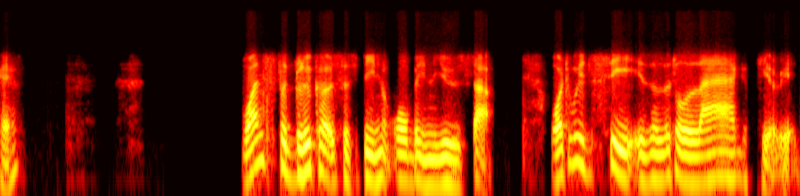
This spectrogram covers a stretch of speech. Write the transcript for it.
okay? Once the glucose has been all been used up, what we'd see is a little lag period.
